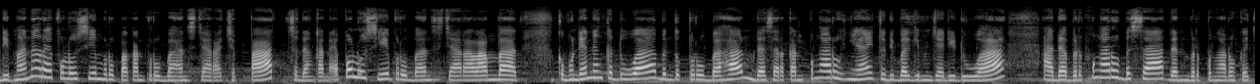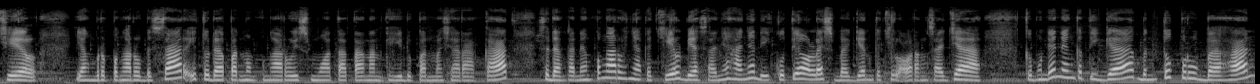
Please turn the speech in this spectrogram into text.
di mana revolusi merupakan perubahan secara cepat, sedangkan evolusi perubahan secara lambat. Kemudian yang kedua, bentuk perubahan berdasarkan pengaruhnya itu dibagi menjadi dua, ada berpengaruh besar dan berpengaruh kecil. Yang berpengaruh besar itu dapat mempengaruhi semua tatanan kehidupan masyarakat, sedangkan yang pengaruhnya kecil biasanya biasanya hanya diikuti oleh sebagian kecil orang saja. Kemudian yang ketiga, bentuk perubahan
